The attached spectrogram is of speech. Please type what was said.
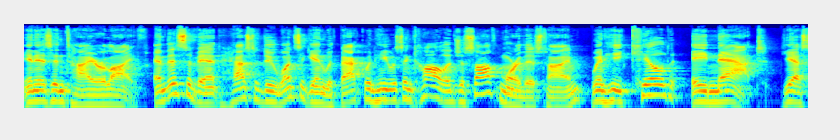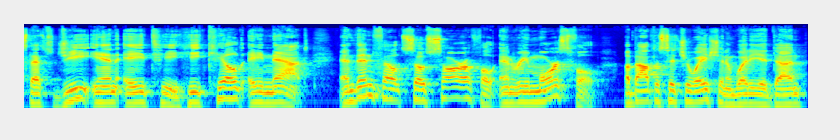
in his entire life. And this event has to do once again with back when he was in college, a sophomore this time, when he killed a gnat. Yes, that's G N A T. He killed a gnat and then felt so sorrowful and remorseful about the situation and what he had done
